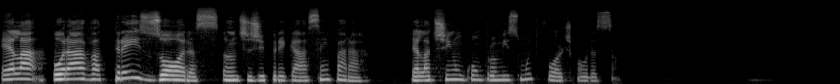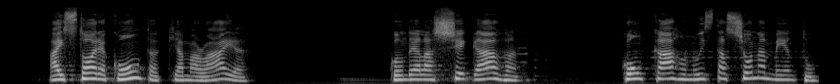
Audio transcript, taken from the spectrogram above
Ela orava três horas antes de pregar, sem parar. Ela tinha um compromisso muito forte com a oração. A história conta que a Mariah, quando ela chegava com o carro no estacionamento,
